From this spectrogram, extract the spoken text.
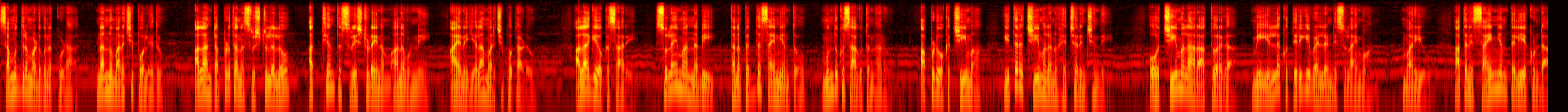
సముద్రం అడుగున కూడా నన్ను మరచిపోలేదు. అలాంటప్పుడు తన సృష్టులలో అత్యంత శ్రేష్ఠుడైన మానవుణ్ణి ఆయన ఎలా మరచిపోతాడు? అలాగే ఒకసారి సులైమాన్ నబీ తన పెద్ద సైన్యంతో ముందుకు సాగుతున్నారు. అప్పుడు ఒక చీమ ఇతర చీమలను హెచ్చరించింది. ఓ చీమలారా త్వరగా మీ ఇళ్ళకు తిరిగి వెళ్ళండి సులైమాన్ మరియు అతని సైన్యం తెలియకుండా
